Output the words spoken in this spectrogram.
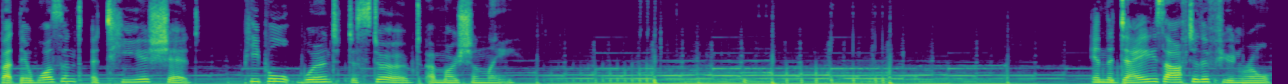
but there wasn't a tear shed. People weren't disturbed emotionally. In the days after the funeral,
